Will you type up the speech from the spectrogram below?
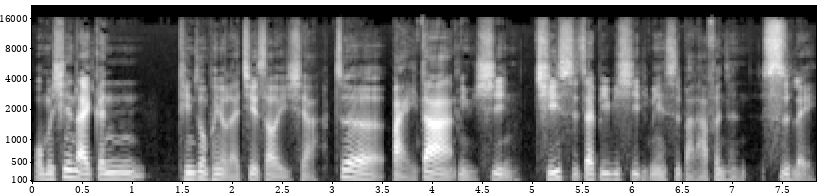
我们先来跟听众朋友来介绍一下这百大女性，其实在 BBC 里面是把它分成四类。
